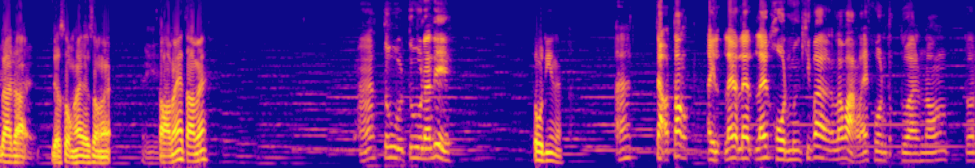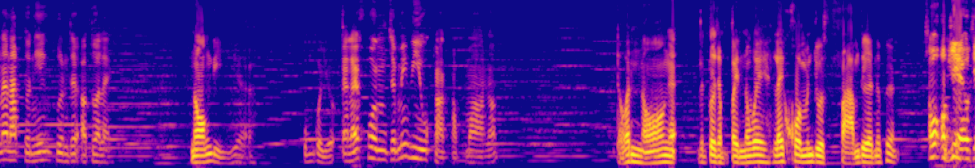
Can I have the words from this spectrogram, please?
ได้ได้เดี๋ยวส่งให้เดี๋ยวส่งให้ต่อไหมต่อไหมอะตู้ตู้นั้นดิตู้นี้นะอะ จะต้องไอ้ไล่ไล่ไล่โคนมึงคิดว่าระหว่างไล่โคนกับตัวน้องตัวน่ารักตัวนี้ควรจะเอาตัวอะไร น้องดีอะคุ้มกว่าเยอะ แต่ไล่โคนจะไม่มีโอกาสกลับมาเนาะแต่ว่าน้องอะเป็นตัวจำเป็นนะเว้ยไล่คนมันอยู่สามเดือนนะเพื่อน โอ้โอเคโอเค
